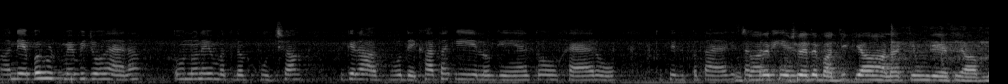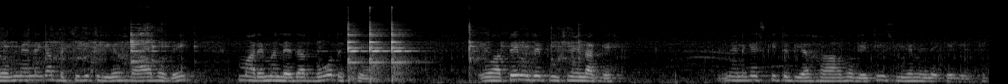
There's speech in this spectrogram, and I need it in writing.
हाँ नेबरहुड में भी जो है ना तो उन्होंने मतलब पूछा क्योंकि रात वो देखा था कि ये लोग गए हैं तो खैर हो तो फिर बताया कि सारे पूछ रहे थे बाजी क्या हाल है? क्यों गए थे आप लोग? मैंने कहा बच्ची की तबीयत खराब हो गई हमारे महल्लेदार बहुत अच्छे हैं। वो आते मुझे पूछने लग गए। मैंने कहा इसकी तबीयत ख़राब हो गई थी इसलिए मैं लेके गई थी।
